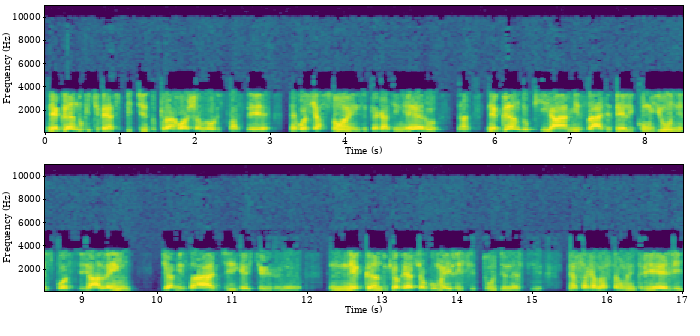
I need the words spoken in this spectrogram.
negando que tivesse pedido para a Rocha Louros fazer negociações e pegar dinheiro, né, negando que a amizade dele com Yunis fosse além de amizade, que, negando que houvesse alguma ilicitude nesse, nessa relação entre ele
